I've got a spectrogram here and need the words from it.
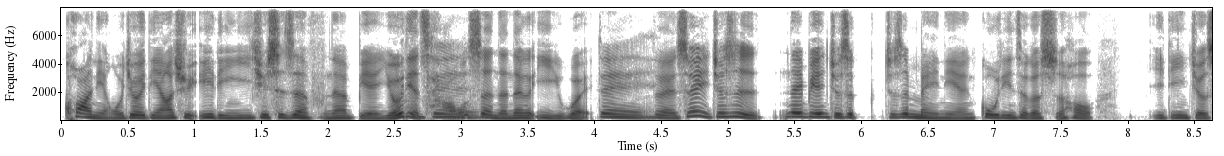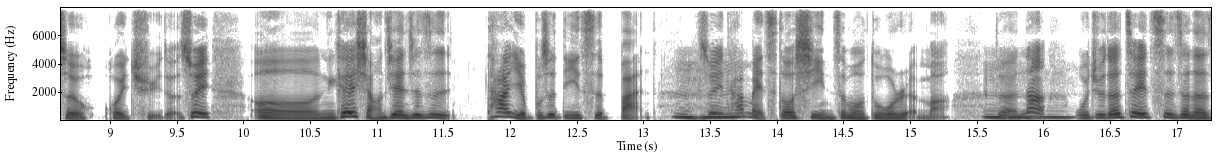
跨年我就一定要去一零一去市政府那边，有一点朝圣的那个意味。对对，所以就是那边就是就是每年固定这个时候一定就是会去的。所以呃，你可以想见，就是他也不是第一次办，所以他每次都吸引这么多人嘛。对，那我觉得这一次真的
